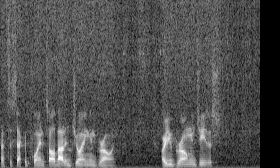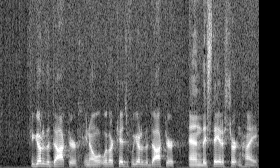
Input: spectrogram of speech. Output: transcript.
That's the second point. It's all about enjoying and growing. Are you growing in Jesus? If you go to the doctor, you know, with our kids, if we go to the doctor and they stay at a certain height,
